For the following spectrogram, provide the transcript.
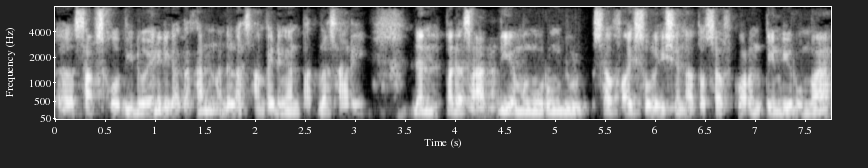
uh, SARS-CoV-2 ini dikatakan adalah sampai dengan 14 hari. Dan pada saat dia mengurung self isolation atau self quarantine di rumah,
